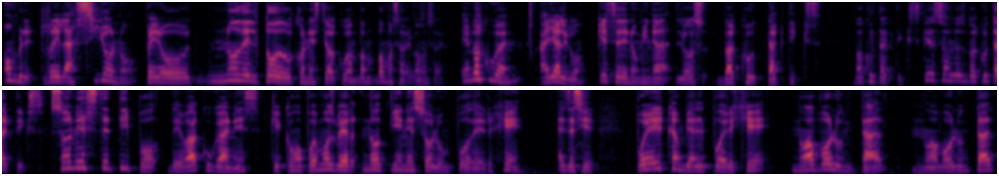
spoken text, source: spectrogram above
hombre, relaciono, pero no del todo con este Bakugan. vamos a ver, vamos a ver. En Bakugan hay algo que se denomina los Baku Tactics. Baku Tactics. ¿Qué son los Baku Tactics? Son este tipo de Bakuganes que como podemos ver no tiene solo un poder G. Es decir, puede cambiar el poder G no a voluntad, no a voluntad,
